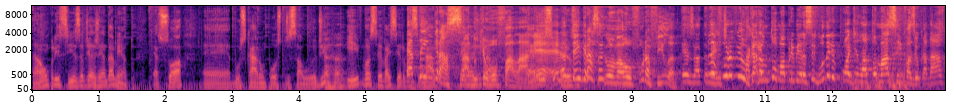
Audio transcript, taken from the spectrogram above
não precisa de agendamento. É só é, buscar um posto de saúde Aham. e você vai ser É vacinado. até engraçado o que eu vou falar, É né? isso É mesmo. até engraçado que eu vou falar, o fura-fila. Exatamente. É fura-fila. O Aqui- cara não tomou a primeira, a segunda, ele pode ir lá tomar sem fazer o cadastro.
